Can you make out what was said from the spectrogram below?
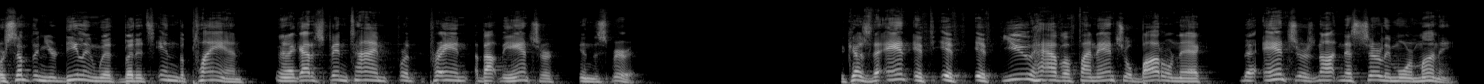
or something you're dealing with, but it's in the plan, then I got to spend time for praying about the answer in the Spirit. Because the if if if you have a financial bottleneck, the answer is not necessarily more money.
